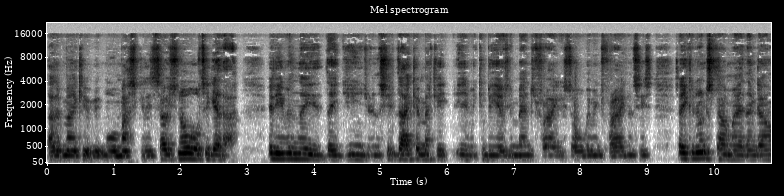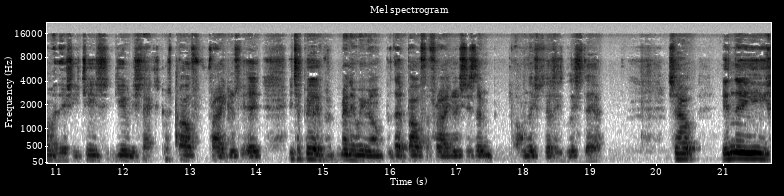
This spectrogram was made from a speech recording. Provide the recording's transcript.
that'd make it a bit more masculine. So it's not all together. And even the, the ginger and the shit, they can make it, it can be used in men's fragrances or women's fragrances. So you can understand where they're going with this. It is unisex because both fragrances, it, appealing for many women on that both the fragrances on this list there. So in the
